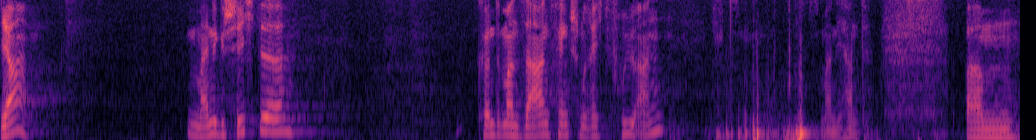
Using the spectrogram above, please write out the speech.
Ja, meine Geschichte, könnte man sagen, fängt schon recht früh an. Ich das mal in die Hand. Ähm,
